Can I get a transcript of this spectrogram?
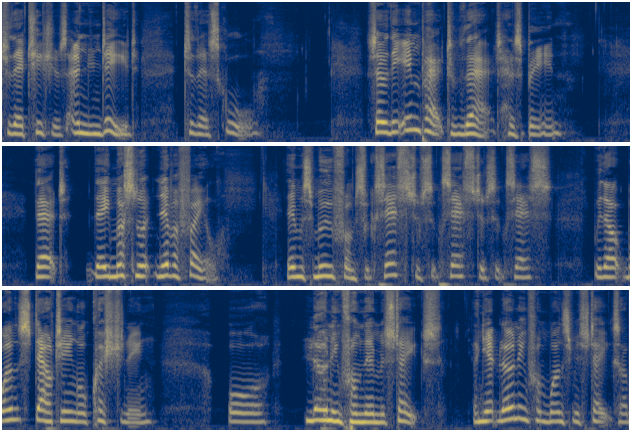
to their teachers and indeed to their school. So the impact of that has been that they must not never fail. They must move from success to success to success without once doubting or questioning or learning from their mistakes. And yet, learning from one's mistakes are,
